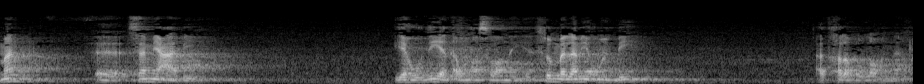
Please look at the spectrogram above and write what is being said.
من آه، سمع بي يهوديا أو نصرانيا ثم لم يؤمن بي أدخله الله النار.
